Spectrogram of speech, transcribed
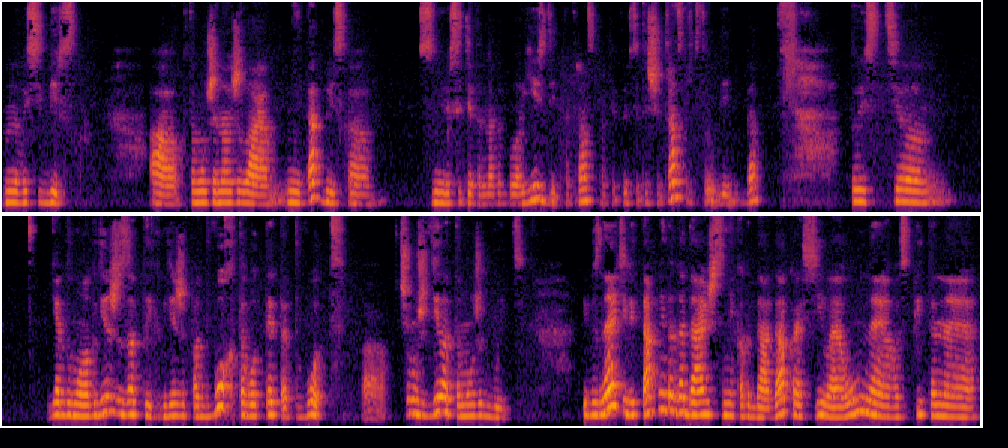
на Новосибирск а, к тому же она жила не так близко с университетом, надо было ездить на транспорте. То есть это еще транспорт стоил денег, да? То есть э, я думала, где же затык, где же подвох-то вот этот вот, а, в чем же дело-то может быть? И вы знаете, ведь так не догадаешься никогда, да, красивая, умная, воспитанная,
